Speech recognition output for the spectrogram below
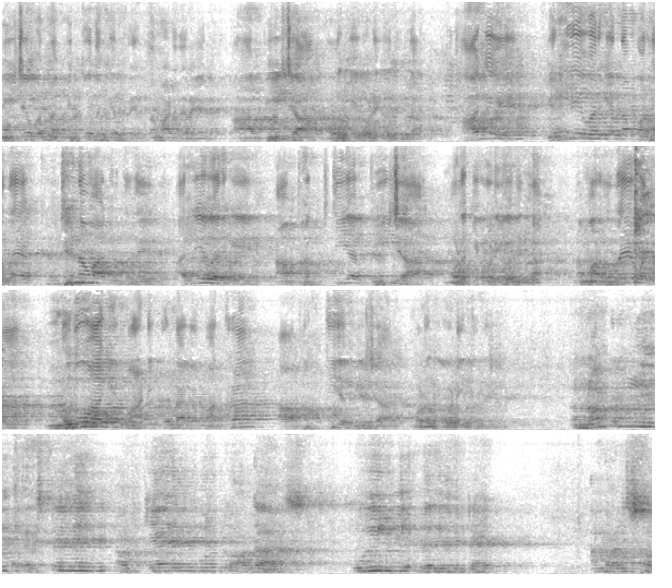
ಬೀಜವನ್ನು ಬಿತ್ತೋದಕ್ಕೆ ಪ್ರಯತ್ನ ಮಾಡಿದರೆ ಆ ಬೀಜ ಮೊಳಕೆ ಒಡೆಯೋದಿಲ್ಲ. ಹಾಗೆಯೇ ಎಲ್ಲಿಯವರೆಗೆ ನಮ್ಮ ಹೃದಯ ಕಠಿಣವಾಗಿರ್ತದೆ ಅಲ್ಲಿಯವರೆಗೆ ಆ ಭಕ್ತಿಯ ಬೀಜ ಮೊಳಕೆ ಒಡೆಯೋದಿಲ್ಲ. ನಮ್ಮ ಹೃದಯವನ್ನ ಮೃದುವಾಗಿ ಮಾಡಿಕೊಂಡಾಗ ಮಾತ್ರ ಆ ಭಕ್ತಿಯ ಬೀಜ ಮೊಳಕೆ ಒಡೆಯುತ್ತದೆ And not only by extending or caring more to others, we will be benefited, and also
